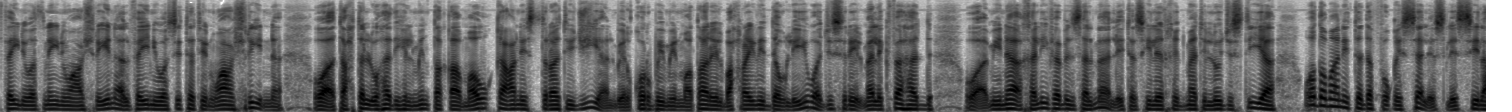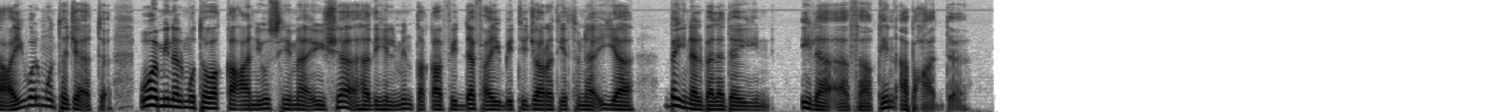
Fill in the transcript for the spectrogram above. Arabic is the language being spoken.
وتحتل هذه المنطقة موقعا استراتيجيا بالقرب من مطار البحرين الدولي وجسر الملك فهد وميناء خليفة بن سلمان لتسهيل الخدمات اللوجستية وضمان التدفق السلس للسلع والمنتجات. ومن المت المتوقع أن يسهم إنشاء هذه المنطقة في الدفع بالتجارة الثنائية بين البلدين إلى آفاق أبعد.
